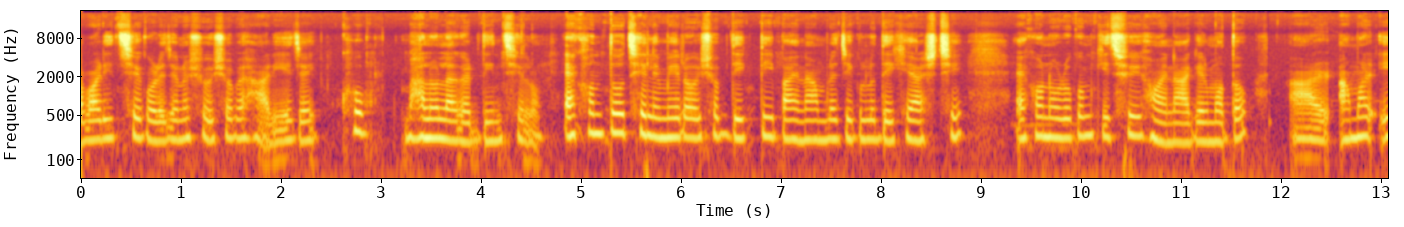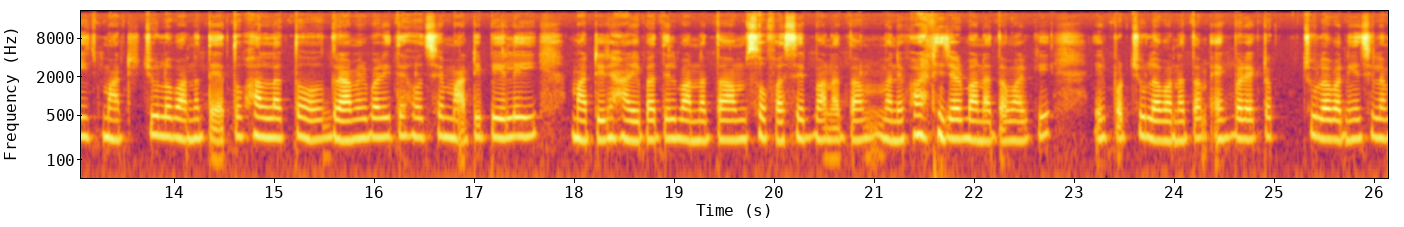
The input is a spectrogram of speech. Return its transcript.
আবার ইচ্ছে করে যেন শৈশবে হারিয়ে যাই। খুব ভালো লাগার দিন ছিল। এখন তো ছেলেমেয়েরা ওইসব দেখতেই পায় না, আমরা যেগুলো দেখে আসছি। এখন ওরকম কিছুই হয় না আগের মতো। আর আমার এই মাটির চুলো বানাতে এত ভালো লাগতো। গ্রামের বাড়িতে হচ্ছে মাটি পেলেই মাটির হাঁড়ি পাতিল বানাতাম, সোফা সেট বানাতাম মানে ফার্নিচার বানাতাম আর কি। এরপর চুলা বানাতাম। একবার একটা চুলা বানিয়েছিলাম,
